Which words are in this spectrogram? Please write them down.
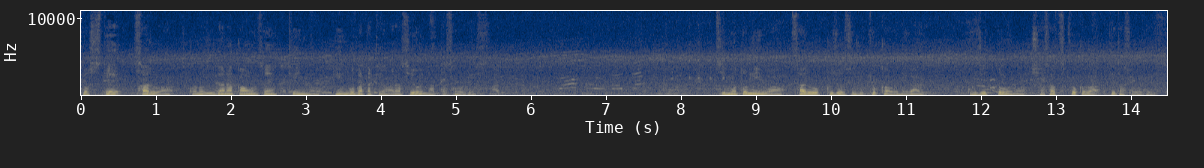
そして猿はこの湯田中温泉付近のりんご畑を荒らすようになったそうです。地元民は猿を駆除する許可を願う。50頭の射殺許可が出たそうです。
